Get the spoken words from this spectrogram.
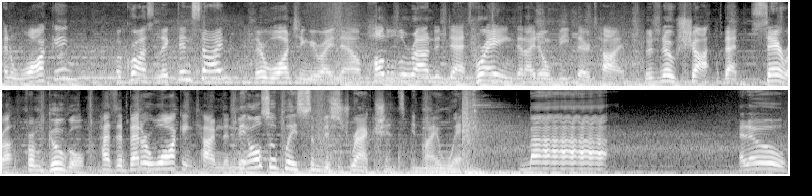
and walking across Liechtenstein? They're watching me right now, huddled around a desk, praying that I don't beat their time. There's no shot that Sarah from Google has a better walking time than me. They also place some distractions in my way. Bah. Hello.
